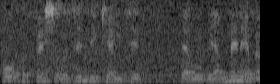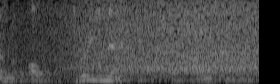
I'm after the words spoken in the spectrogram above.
Fourth official has indicated there will be a minimum of three minutes of added time.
